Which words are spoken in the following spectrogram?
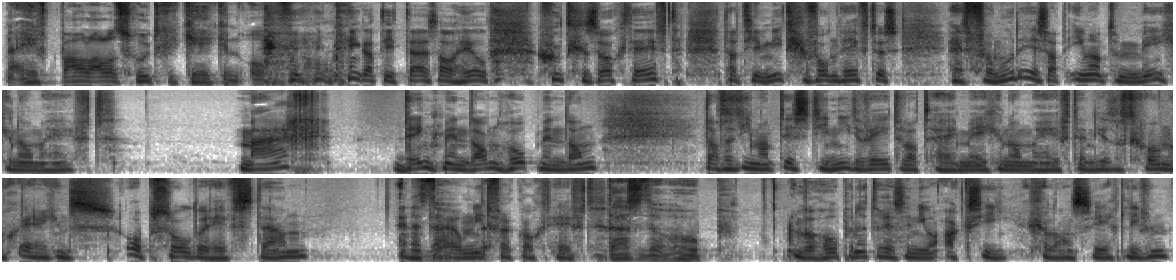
Nou, heeft Paul alles goed gekeken overal? Ik denk dat hij thuis al heel goed gezocht heeft. Dat hij hem niet gevonden heeft. Dus het vermoeden is dat iemand hem meegenomen heeft. Maar denkt men dan, hoopt men dan, dat het iemand is die niet weet wat hij meegenomen heeft. En die dat gewoon nog ergens op zolder heeft staan. En het daarom niet verkocht heeft. Dat is de hoop. We hopen het. Er is een nieuwe actie gelanceerd, lieven.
